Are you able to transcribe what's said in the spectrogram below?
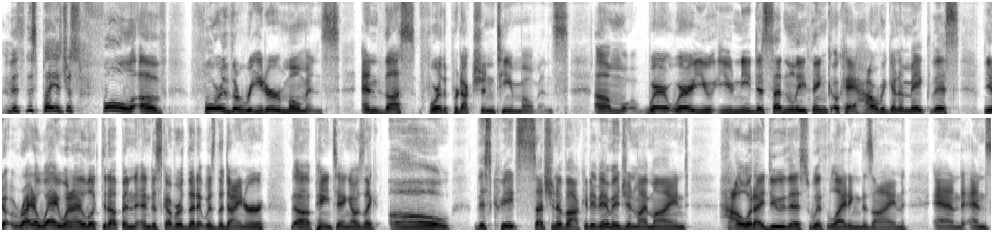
this this play is just full of for the reader moments and thus for the production team moments um, where where you you need to suddenly think okay how are we going to make this you know right away when i looked it up and, and discovered that it was the diner uh, painting i was like oh this creates such an evocative image in my mind how would I do this with lighting design and and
